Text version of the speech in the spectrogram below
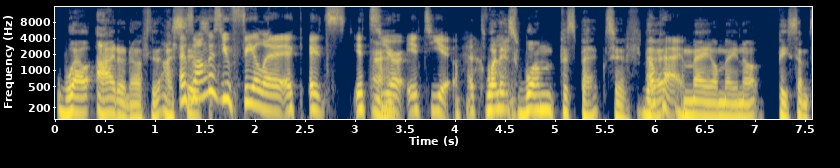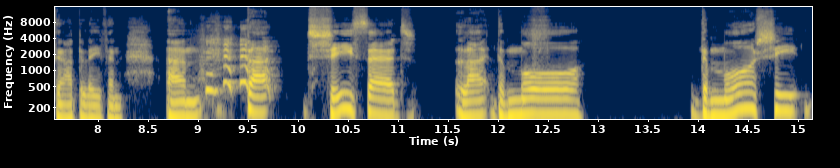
Well, I don't know if the, I As long as you feel it, it it's it's your it's you. It's well, fine. it's one perspective that Okay. may or may not be something I believe in. Um, but she said, like, the more, the more she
